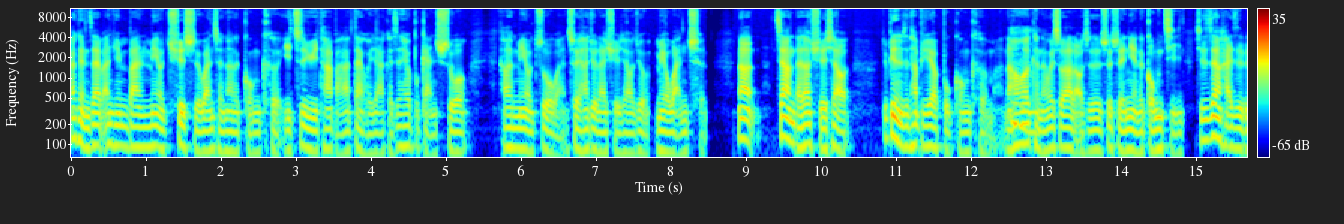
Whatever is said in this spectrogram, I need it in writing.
他可能在安亲班没有确实完成他的功课，以至于他把他带回家，可是他又不敢说他没有做完，所以他就来学校就没有完成。那这样来到学校，就变成是他必须要补功课嘛，然后他可能会受到老师碎碎念的攻击。其实这样孩子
